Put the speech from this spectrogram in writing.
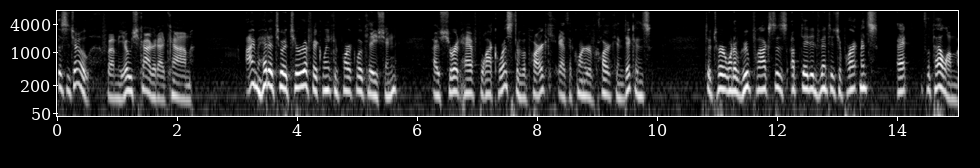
This is Joe from YoChicago.com. I'm headed to a terrific Lincoln Park location, a short half block west of the park at the corner of Clark and Dickens, to tour one of Group Fox's updated vintage apartments at the Pelham.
